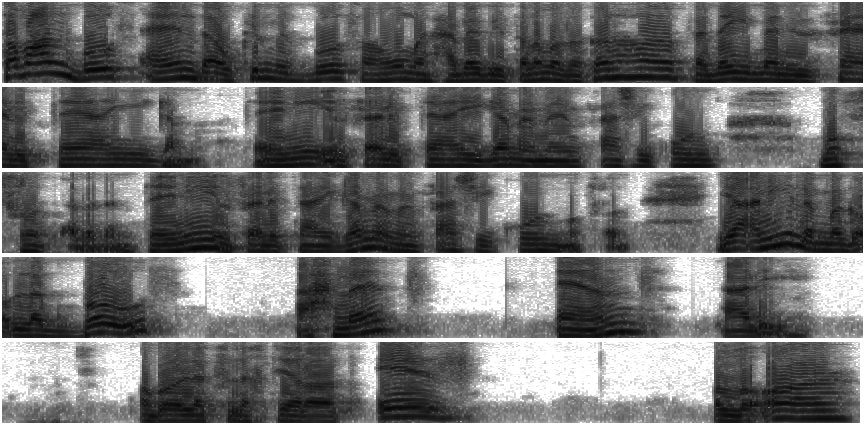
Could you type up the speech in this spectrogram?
طبعا both and أو كلمة both عموما حبايبي طالما ذكرها فدايما الفعل بتاعي جمع. تاني الفعل بتاعي جمع ما ينفعش يكون مفرد ابدا. تاني الفعل بتاعي جمع ما ينفعش يكون مفرد. يعني لما أجي أقول لك both أحمد and علي. وأقول لك في الاختيارات is ولا are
